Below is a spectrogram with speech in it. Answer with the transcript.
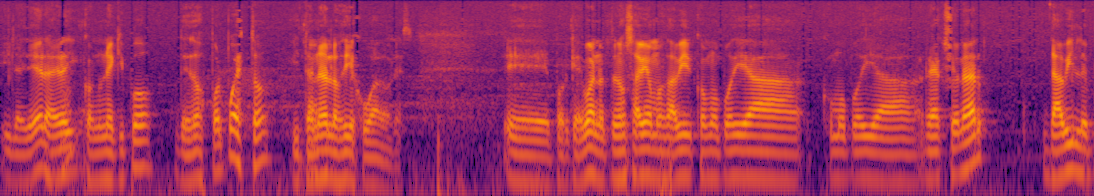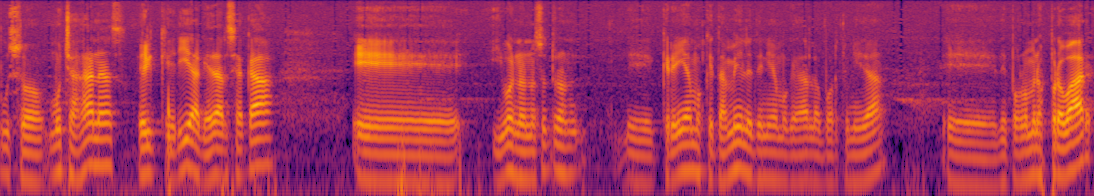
y la idea era ir con un equipo de dos por puesto y tener los 10 jugadores. Eh, porque bueno, no sabíamos David cómo podía, cómo podía reaccionar. David le puso muchas ganas, él quería quedarse acá. eh, y bueno, nosotros eh, creíamos que también le teníamos que dar la oportunidad de por lo menos probar.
